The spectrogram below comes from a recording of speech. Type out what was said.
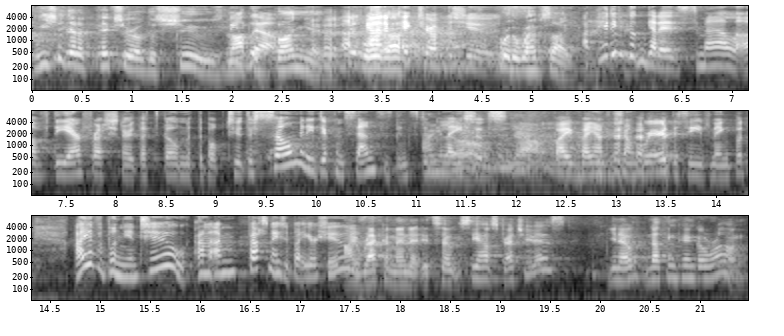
We should get a picture of the shoes, We not will. the bunion. You'll for get a the- picture of the shoes. For the website. A pity we couldn't get a smell of the air freshener that's going with the book too. There's so many different senses been stimulated yeah. by, by Andrew Sean Greer this evening. But I have a bunion too, and I'm fascinated by your shoes. I recommend it. It's so see how stretchy it is? You know, nothing can go wrong.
